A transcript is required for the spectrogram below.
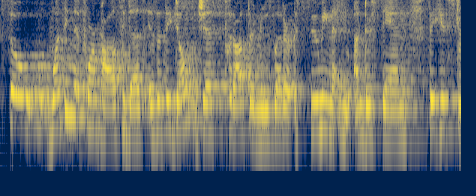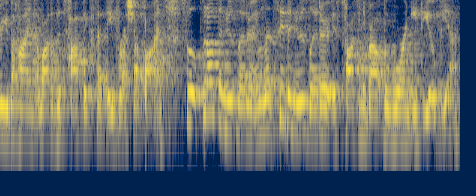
So one thing that foreign policy does is that they don't just put out their newsletter assuming that you understand the history behind a lot of the topics that they brush up on. So they'll put out the newsletter and let's say the newsletter is talking about the war in Ethiopia.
